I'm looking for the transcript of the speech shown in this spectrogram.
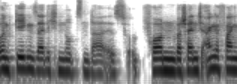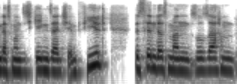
und gegenseitig ein Nutzen da ist. Von wahrscheinlich angefangen, dass man sich gegenseitig empfiehlt, bis hin, dass man so Sachen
